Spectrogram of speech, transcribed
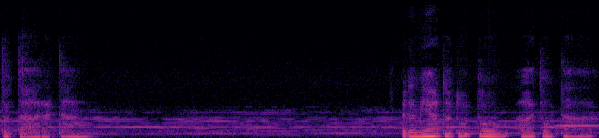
Totaratan Para mim é Tatuto Atotá.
